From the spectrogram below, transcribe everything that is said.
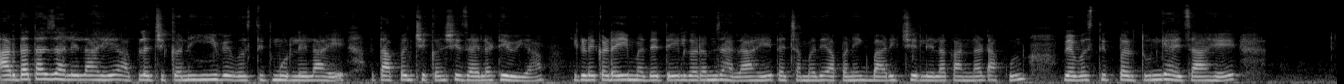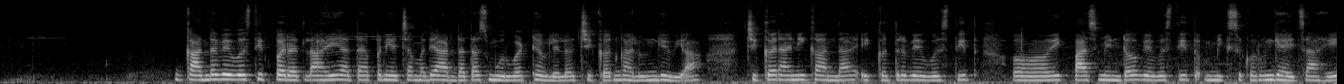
अर्धा तास झालेला आहे. आपलं चिकनही व्यवस्थित मुरलेलं आहे. आता आपण चिकन शिजायला ठेवूया. इकडे कढईमध्ये तेल गरम झालं आहे. त्याच्यामध्ये आपण एक बारीक चिरलेला कांदा टाकून व्यवस्थित परतून घ्यायचा आहे. कांदा व्यवस्थित परतला आहे. आता आपण याच्यामध्ये अर्धा तास मुरवत ठेवलेलं चिकन घालून घेऊया. चिकन आणि कांदा एकत्र व्यवस्थित एक पाच मिनटं व्यवस्थित मिक्स करून घ्यायचं आहे.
